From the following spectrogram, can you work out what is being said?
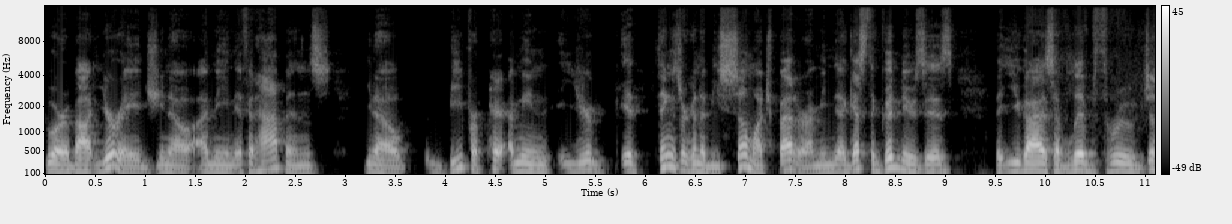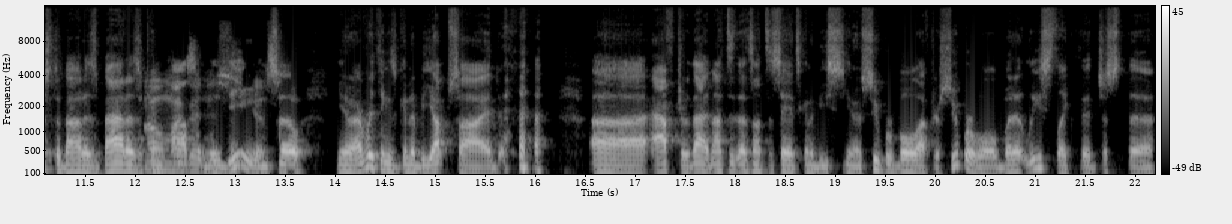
who are about your age, you know, I mean, if it happens, you know, be prepared. I mean, you're it things are going to be so much better. I mean, I guess the good news is that you guys have lived through just about as bad as it can oh, possibly be. Yes. And so you know everything's going to be upside uh after that not to, that's not to say it's going to be you know super bowl after super bowl but at least like the just the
